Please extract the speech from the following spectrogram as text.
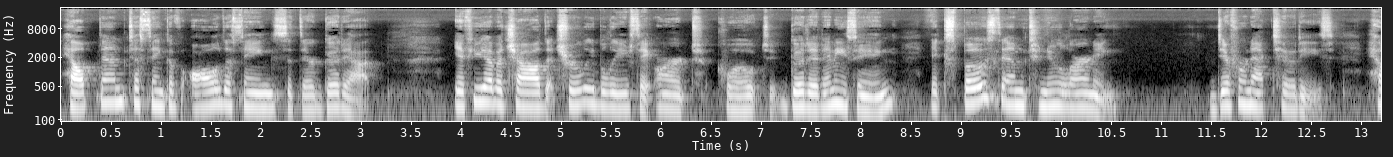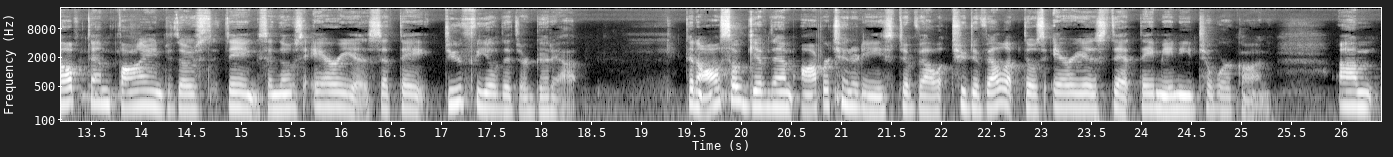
Help them to think of all the things that they're good at. If you have a child that truly believes they aren't quote, good at anything, expose them to new learning, different activities, help them find those things and those areas that they do feel that they're good at. Can also give them opportunities to develop, to develop those areas that they may need to work on. Um,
